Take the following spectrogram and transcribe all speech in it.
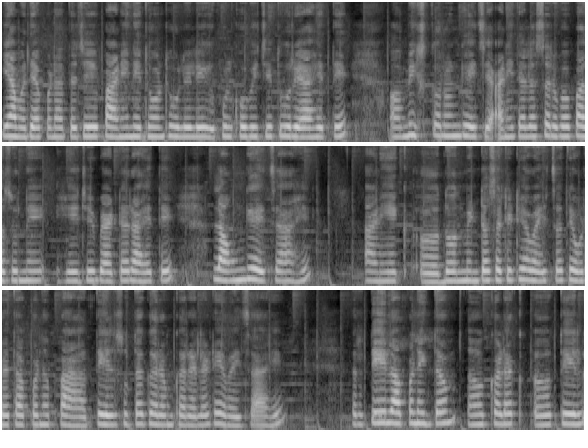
यामध्ये आपण आता जे पाणी निथळून ठेवलेले फुलकोबीचे तुरे आहेत ते मिक्स करून घ्यायचे आणि त्याला सर्व बाजूने हे जे बॅटर आहे ते लावून घ्यायचं आहे. आणि एक दोन मिनटासाठी ठेवायचं. तेवढ्यात आपण पा तेलसुद्धा गरम करायला ठेवायचं आहे. तर तेल आपण एकदम कडक तेल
